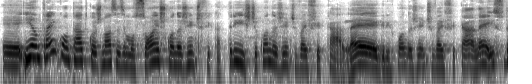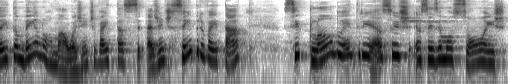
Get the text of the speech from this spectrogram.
É, e entrar em contato com as nossas emoções quando a gente fica triste, quando a gente vai ficar alegre, quando a gente vai ficar, né? Isso daí também é normal. A gente vai tá, a gente sempre vai estar tá ciclando entre essas, essas emoções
